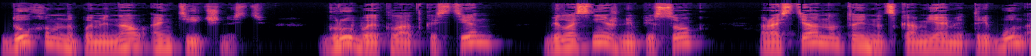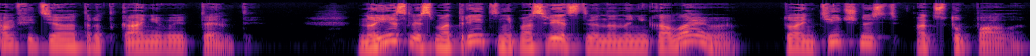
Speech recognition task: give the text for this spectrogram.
духом напоминал античность. Грубая кладка стен, белоснежный песок, растянутые над скамьями трибун амфитеатра тканевые тенты. Но если смотреть непосредственно на Николаева, то античность отступала.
